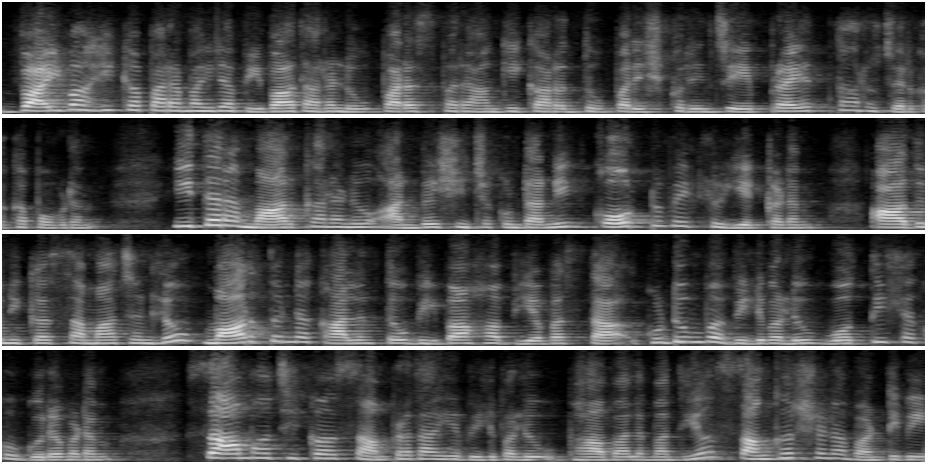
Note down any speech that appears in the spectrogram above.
వైవాహిక పరమైన వివాదాలను పరస్పర అంగీకారంతో పరిష్కరించే ప్రయత్నాలు జరగకపోవడం ఇతర మార్గాలను అన్వేషించకుండానే కోర్టు మెట్లు ఎక్కడం ఆధునిక సమాజంలో మారుతున్న కాలంతో వివాహ వ్యవస్థ కుటుంబ విలువలు ఒత్తిళ్ళకు గురవడం సామాజిక సాంప్రదాయ విలువలు భావాల మధ్య సంఘర్షణ వంటివి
